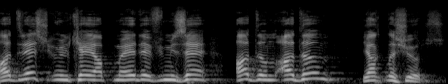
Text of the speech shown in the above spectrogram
adres ülke yapma hedefimize adım adım yaklaşıyoruz.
